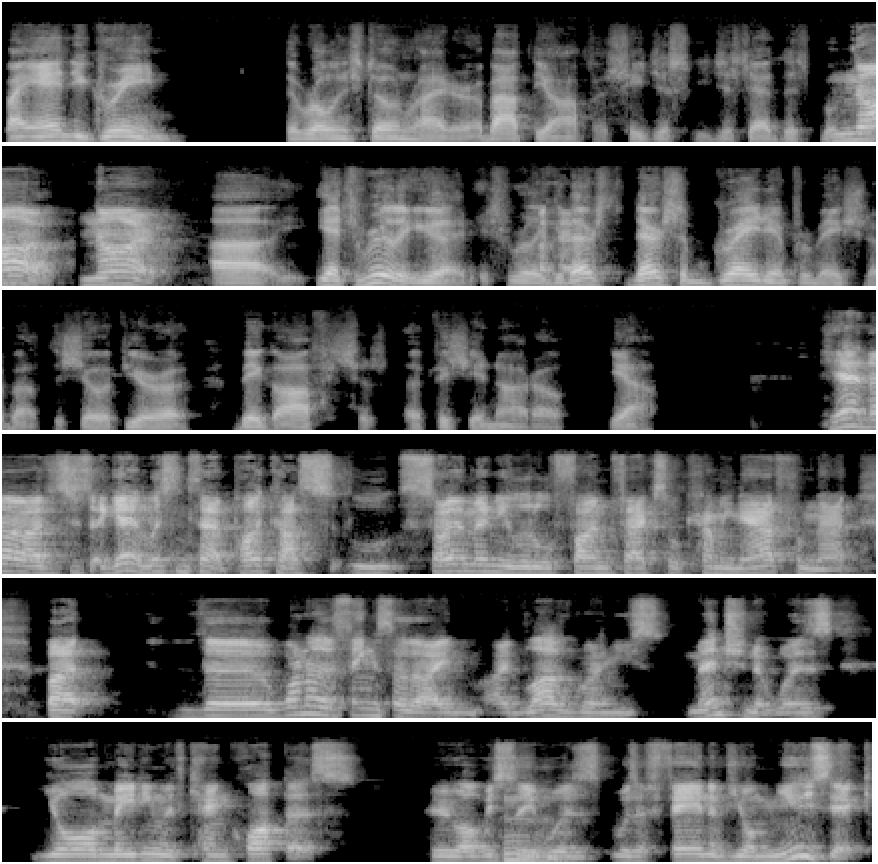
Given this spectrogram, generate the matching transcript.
by Andy Green, the Rolling Stone writer, about The Office? He just he just had this book. No, no. Uh, yeah, it's really good. It's really okay. good. There's there's some great information about the show if you're a big Office aficionado. Yeah. Yeah, no, I was just again listening to that podcast. So many little fun facts were coming out from that. But the one of the things that I I loved when you mentioned it was your meeting with Ken Kwapis, who obviously Mm. was was a fan of your music,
